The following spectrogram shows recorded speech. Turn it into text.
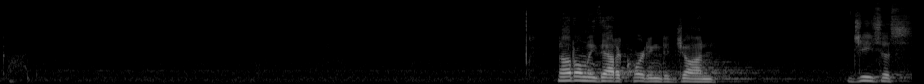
God. Not only that, according to John, Jesus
